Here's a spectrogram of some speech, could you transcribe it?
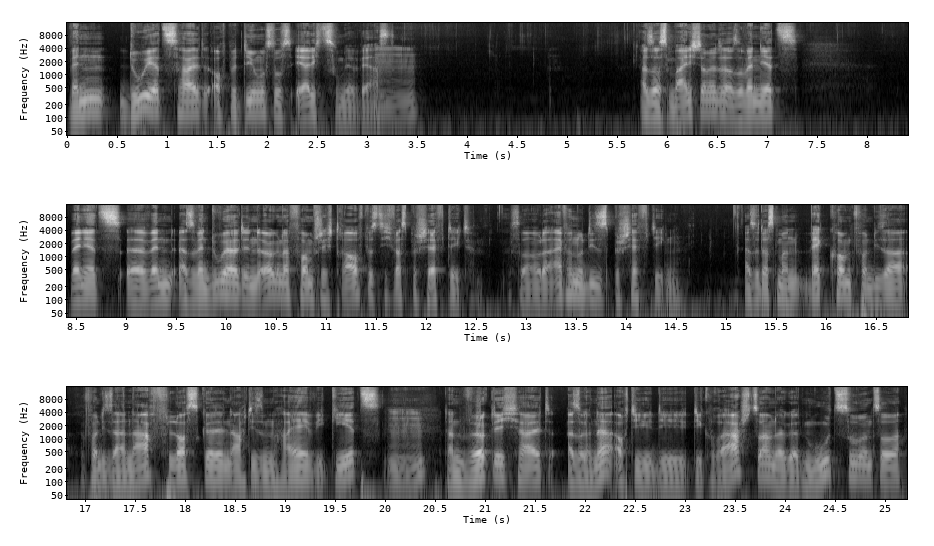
wenn du jetzt halt auch bedingungslos ehrlich zu mir wärst. Mhm. Also was meine ich damit? Also wenn jetzt, wenn jetzt, äh, wenn, also wenn du halt in irgendeiner Form schlecht drauf bist, dich was beschäftigt. So, oder einfach nur dieses Beschäftigen. Also, dass man wegkommt von dieser, von dieser Nachfloskel, nach diesem Hi, wie geht's? Mhm. Dann wirklich halt, also, ne, auch die, die, die Courage zu haben, da gehört Mut zu und so,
